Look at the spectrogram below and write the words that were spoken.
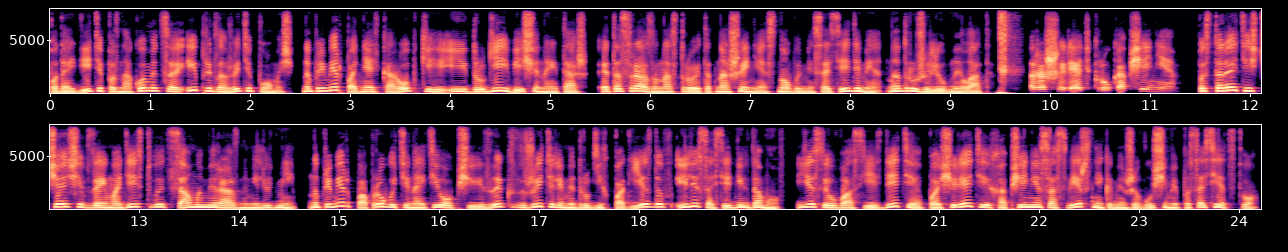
подойдите познакомиться и предложите помощь. Например, поднять коробки и другие вещи на этаж. Это сразу настроит отношения с новыми соседями на дружелюбный лад. Расширять круг общения. Постарайтесь чаще взаимодействовать с самыми разными людьми. Например, попробуйте найти общий язык с жителями других подъездов или соседних домов. Если у вас есть дети, поощряйте их общение со сверстниками, живущими по соседству.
